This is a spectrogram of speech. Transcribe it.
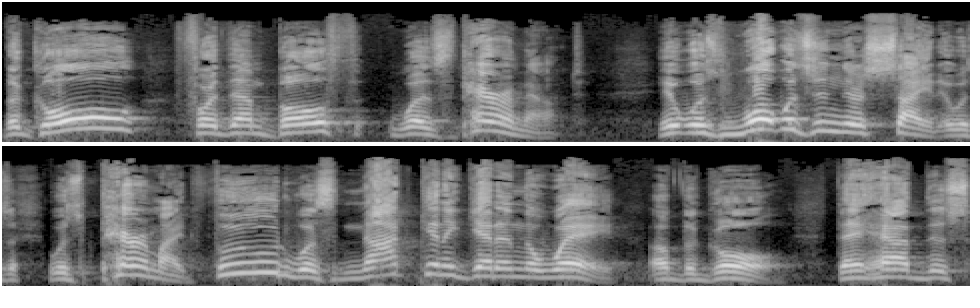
the goal for them both was paramount. It was what was in their sight. It was, was paramount. Food was not going to get in the way of the goal. They had this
